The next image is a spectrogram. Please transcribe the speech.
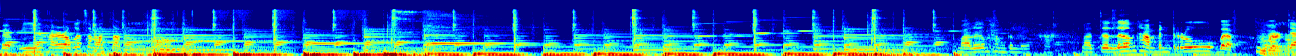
แบบนี้นะคะเราก็จะมาตัดตรงนี้ออกมาเริ่มทำกันเลยค่ะ เราจะเริ่มทำเป็นรูปแบบหัวใจ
